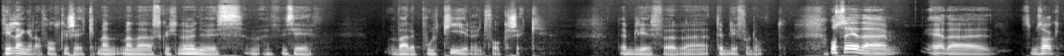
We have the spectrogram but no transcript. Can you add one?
Tilhenger av folkeskikk, men, men jeg skal ikke nødvendigvis si, være politi rundt folkeskikk. Det blir for, eh, det blir for dumt. Og så er er det, som sagt,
